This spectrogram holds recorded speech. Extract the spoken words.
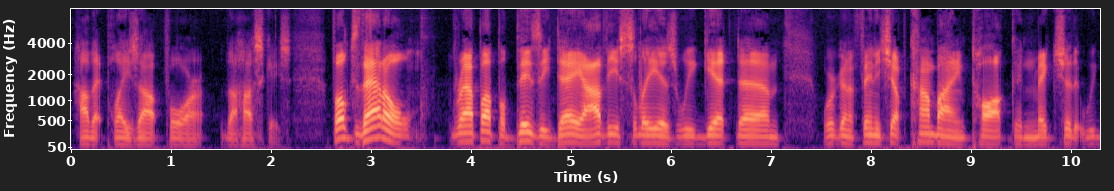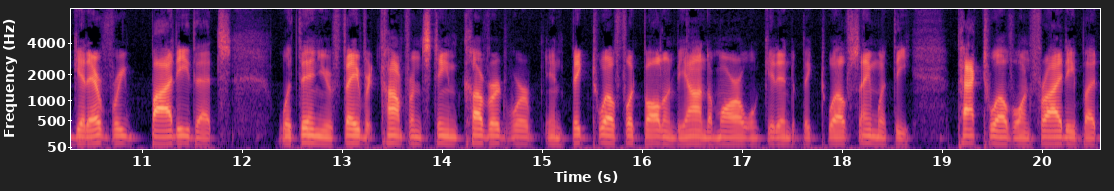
how that plays out for the Huskies, folks. That'll wrap up a busy day. Obviously, as we get, um, we're going to finish up combine talk and make sure that we get everybody that's within your favorite conference team covered. We're in Big 12 football and beyond tomorrow. We'll get into Big 12. Same with the Pac 12 on Friday, but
